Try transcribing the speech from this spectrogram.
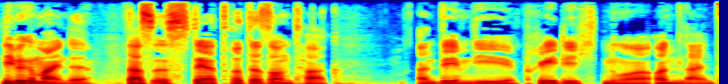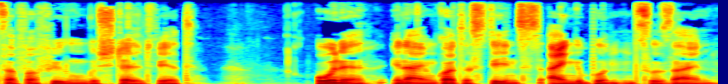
Liebe Gemeinde, das ist der dritte Sonntag, an dem die Predigt nur online zur Verfügung gestellt wird, ohne in einem Gottesdienst eingebunden zu sein.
